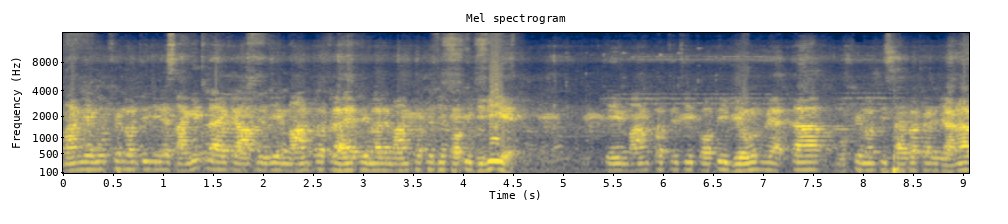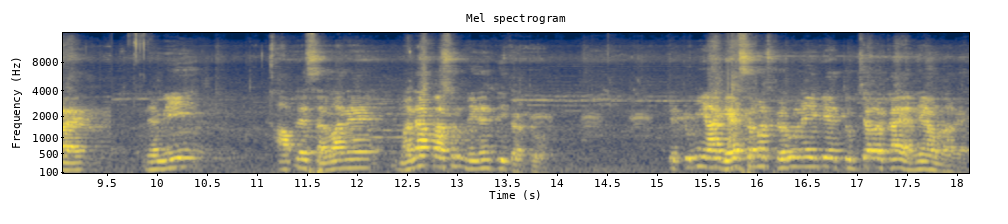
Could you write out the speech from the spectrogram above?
माननीय मुख्यमंत्रीजीने सांगितलं आहे की आपले जे मानपत्र आहे ते मला मानपत्राची कॉपी दिली आहे. ते मानपत्राची कॉपी घेऊन मी आता मुख्यमंत्री साहेबाकडे जाणार आहे. आणि मी आपल्या सर्वांनी मनापासून विनंती करतो की तुम्ही हा गैरसमज करू नये की तुमच्यावर काय अन्याय होणार आहे.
